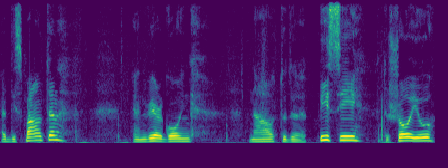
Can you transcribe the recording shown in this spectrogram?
at this mountain and we are going now to the PC to show you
